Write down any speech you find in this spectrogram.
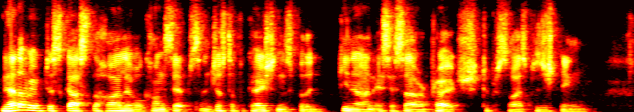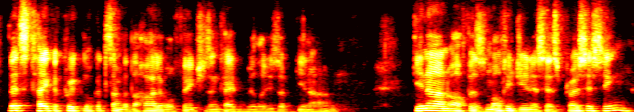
Now that we've discussed the high level concepts and justifications for the GINAN SSR approach to precise positioning, let's take a quick look at some of the high level features and capabilities of GINAN. GINAN offers multi-GNSS processing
